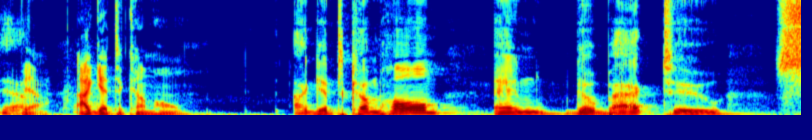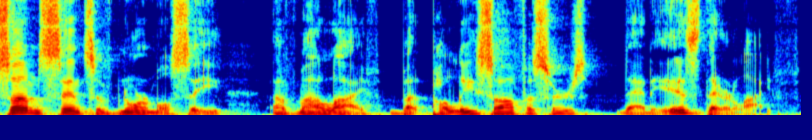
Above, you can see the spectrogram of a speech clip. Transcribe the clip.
you. Yeah. I get to come home. I get to come home and go back to some sense of normalcy of my life. But police officers, that is their life.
